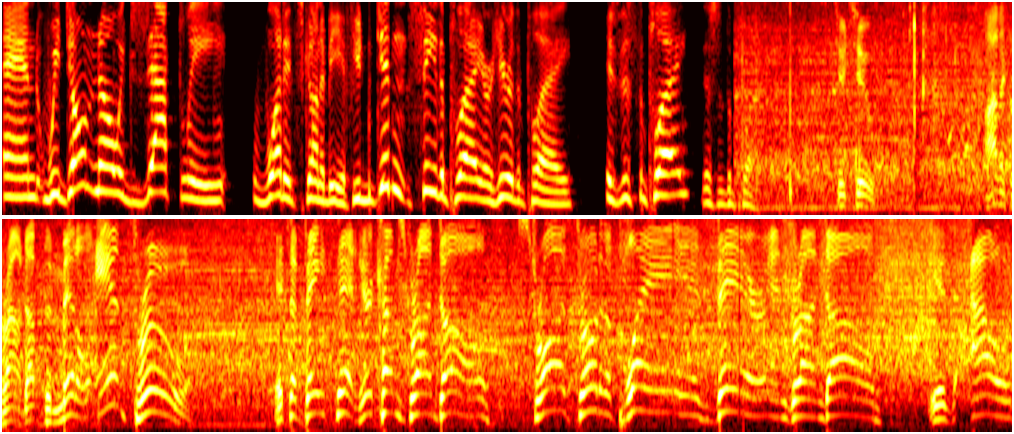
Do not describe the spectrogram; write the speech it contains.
And we don't know exactly what it's going to be. If you didn't see the play or hear the play, is this the play? This is the play. 2 2. On the ground, up the middle, and through. It's a base hit. Here comes Grandal. Straw's throw to the play is there, and Grandal is out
